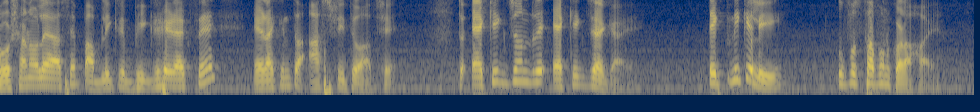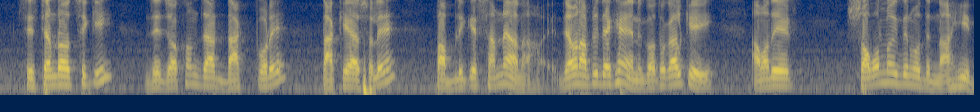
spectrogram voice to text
রোশানলে আছে পাবলিকরে বিগ্রহে রাখছে, এরা কিন্তু আশ্রিত আছে। তো এক একজনরে এক এক জায়গায় টেকনিক্যালি উপস্থাপন করা হয়। সিস্টেমটা হচ্ছে কি? যে যখন যার ডাক পড়ে, তাকে আসলে পাবলিকের সামনে আনা হয়। যেমন আপনি দেখেন, গতকালকেই আমাদের সমন্বয়কদের মধ্যে নাহিদ,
